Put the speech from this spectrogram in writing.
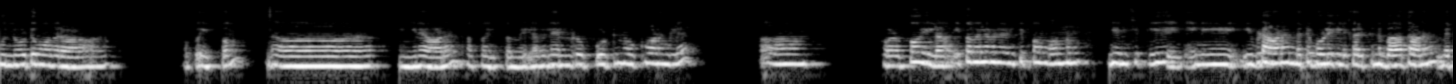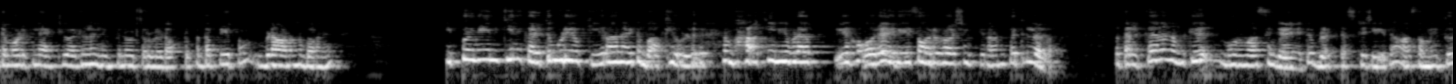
മുന്നോട്ട് പോകുന്ന ഒരാളാണ് അപ്പൊ ഇപ്പം ഇങ്ങനെയാണ്. അപ്പൊ ഇപ്പം നിലവിലെ എന്റെ റിപ്പോർട്ട് നോക്കുവാണെങ്കിൽ കുഴപ്പമില്ല. ഇപ്പൊ നിലവിൽ എനിക്കിപ്പം ഒന്നും ഇനി എനിക്ക് ഇനി ഇവിടാണ് മെറ്റബോളിക്കൽ കഴുത്തിന്റെ ഭാഗത്താണ് മെറ്റബോളിക്കൽ ആക്റ്റീവ് ആയിട്ടുള്ള ലിംഫ് ഉള്ളത് ഡോക്ടർ ഇപ്പം തപ്പിയപ്പം ഇവിടെ ആണെന്ന് പറഞ്ഞു ഇപ്പൊ ഇനി എനിക്ക് ഇനി കഴുത്തും കൂടി കീറാനായിട്ട് ബാക്കിയുള്ളത് ബാക്കി ഇനി ഇവിടെ ഓരോ ഏരിയസും ഓരോ പ്രാവശ്യം കീറാൻ പറ്റില്ലല്ലോ. അപ്പൊ തൽക്കാലം നമുക്ക് മൂന്ന് മാസം കഴിഞ്ഞിട്ട് ബ്ലഡ് ടെസ്റ്റ് ചെയ്ത് ആ സമയത്ത്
